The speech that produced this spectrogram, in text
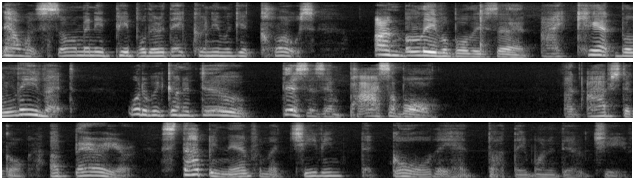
Now, with so many people there, they couldn't even get close. Unbelievable, they said. I can't believe it. What are we going to do? This is impossible. An obstacle, a barrier, stopping them from achieving the goal they had thought they wanted to achieve.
